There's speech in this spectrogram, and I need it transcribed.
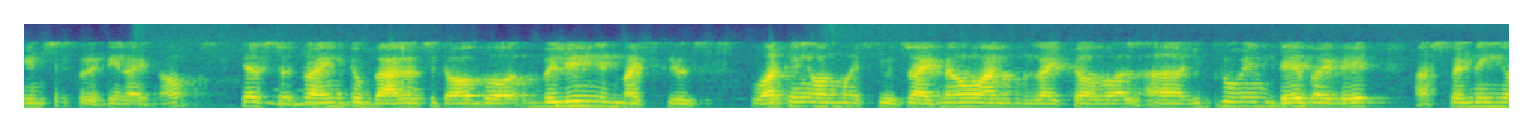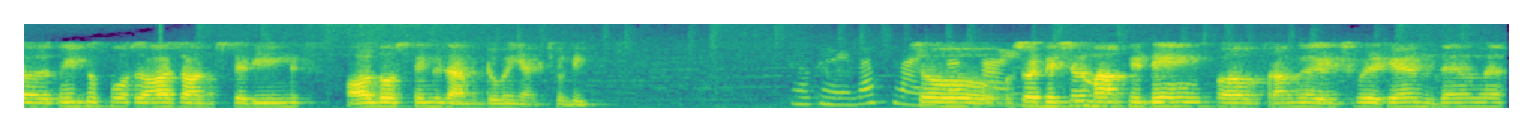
insecurity right now. Just uh, trying to balance it all, uh, believing in my skills, working on my skills. Right now, I'm like uh, uh, improving day by day, uh, spending uh, three to four hours on studying. All those things I'm doing actually. Okay, that's nice. So, that's nice. so digital marketing uh, from your inspiration, then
